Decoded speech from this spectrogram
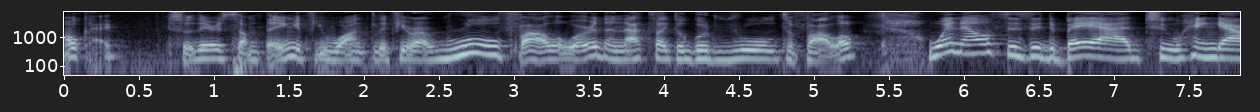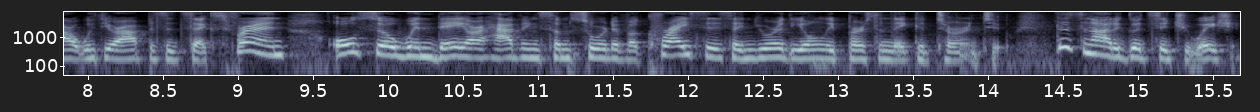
Okay. So there's something. If you want, if you're a rule follower, then that's like a good rule to follow. When else is it bad to hang out with your opposite sex friend? Also, when they are having some sort of a crisis and you're the only person they could turn to. This is not a good situation.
